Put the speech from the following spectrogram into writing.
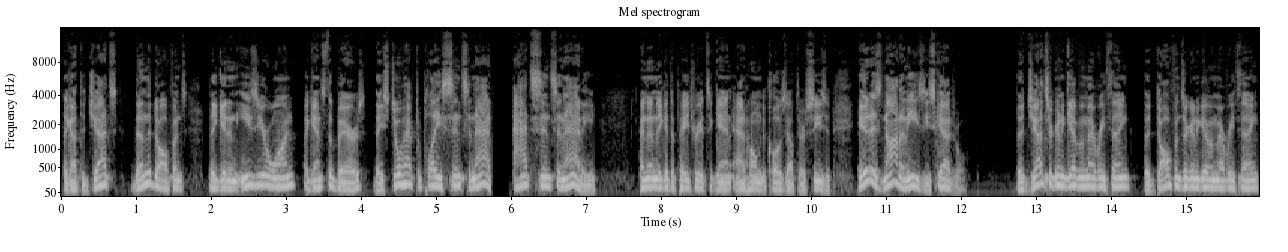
They got the Jets, then the Dolphins. They get an easier one against the Bears. They still have to play Cincinnati at Cincinnati and then they get the Patriots again at home to close out their season. It is not an easy schedule. The Jets are going to give them everything. The Dolphins are going to give them everything.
